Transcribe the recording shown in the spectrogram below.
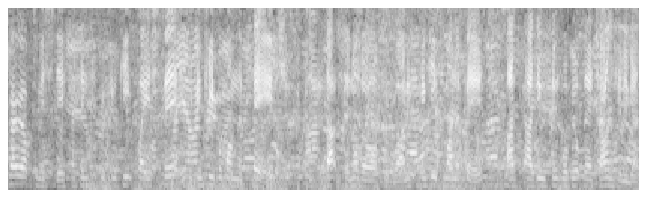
very optimistic. I think if we can keep players fit, if we can keep them on the pitch, that's another awkward one. If we can keep them on the pitch, I, I do think we'll be up there challenging again.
